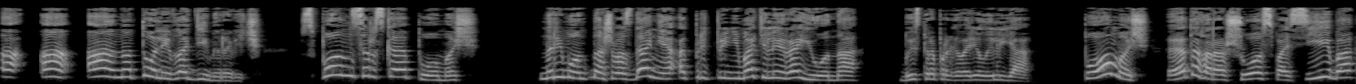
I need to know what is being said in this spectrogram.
«А, а, а, Анатолий Владимирович, спонсорская помощь на ремонт нашего здания от предпринимателей района», — быстро проговорил Илья. «Помощь? Это хорошо, спасибо.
